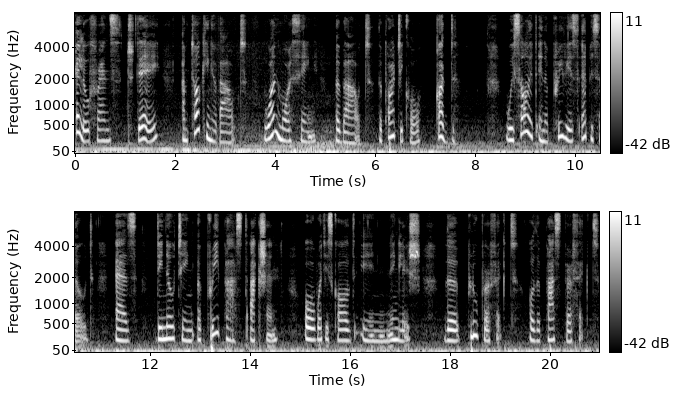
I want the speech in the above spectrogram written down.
Hello, friends. Today I'm talking about one more thing about the particle قد. We saw it in a previous episode as denoting a pre past action, or what is called in English the pluperfect or the past perfect.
